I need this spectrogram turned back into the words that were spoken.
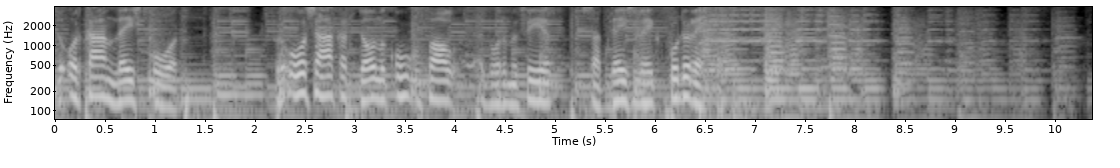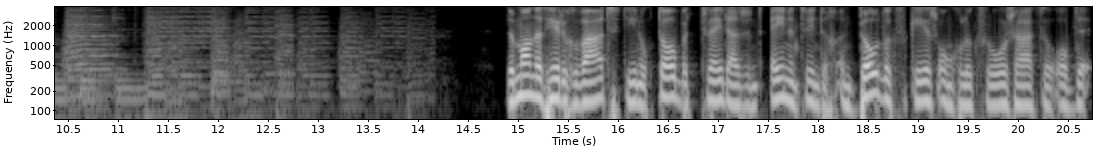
De orkaan leest voor. Veroorzaker dodelijk ongeval Wormerveer staat deze week voor de rechter. De man uit Herugewaard, die in oktober 2021 een dodelijk verkeersongeluk veroorzaakte op de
